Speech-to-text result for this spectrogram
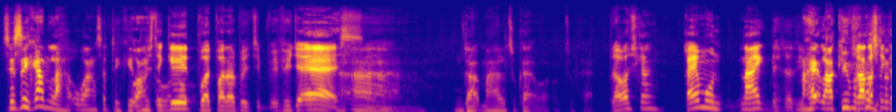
sisihkan lah uang sedikit Uang sedikit untuk- buat para BPJS. Ah, Nah. nggak mahal juga kok juga Berapa sih kan? Kayak mau naik deh tadi. naik lagi Mas. 130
